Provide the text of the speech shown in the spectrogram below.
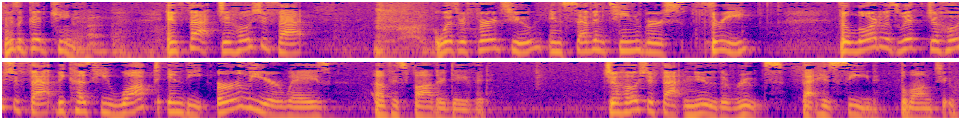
He was a good king. In fact, Jehoshaphat was referred to in 17 verse 3 the Lord was with Jehoshaphat because he walked in the earlier ways of his father David. Jehoshaphat knew the roots that his seed belonged to.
